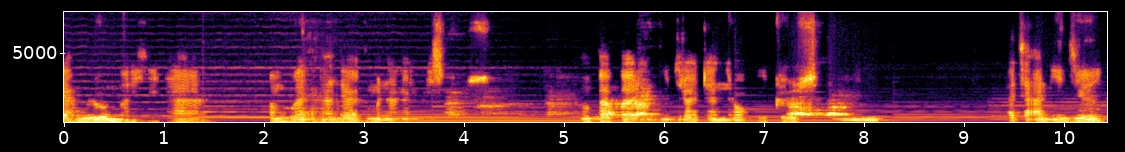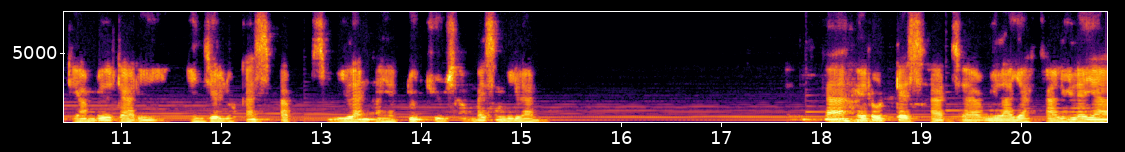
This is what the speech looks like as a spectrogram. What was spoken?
Dahulu mari kita membuat tanda kemenangan Kristus. Bapa dan Putra dan Roh Kudus. Bacaan Injil diambil dari Injil Lukas bab 9 ayat 7 sampai 9. Ketika Herodes Raja wilayah Galilea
